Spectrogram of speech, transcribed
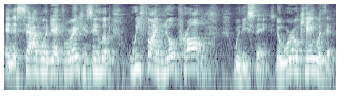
and the Savoy Declaration, saying, look, we find no problem with these things. No, we're okay with them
